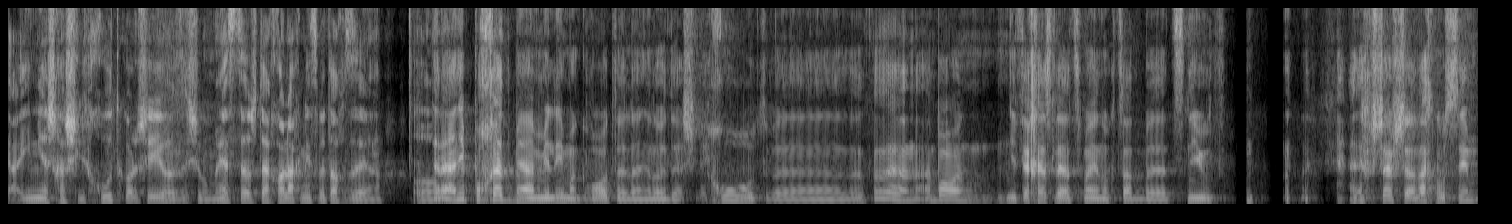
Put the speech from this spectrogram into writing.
האם יש לך שליחות כלשהי, או איזשהו מסר שאתה יכול להכניס בתוך זה? או... תראה, אני פוחד מהמילים הגבוהות האלה, אני לא יודע, שליחות, ו... בואו נתייחס לעצמנו קצת בצניעות. אני חושב שאנחנו עושים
